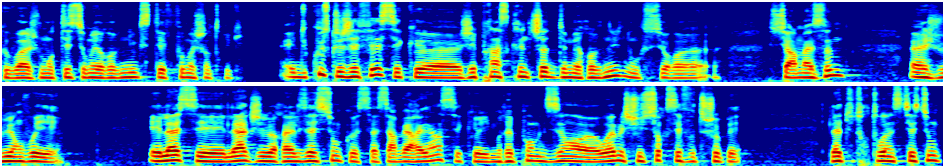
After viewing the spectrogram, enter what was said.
que voilà, je montais sur mes revenus, que c'était faux, machin truc. Et du coup, ce que j'ai fait, c'est que euh, j'ai pris un screenshot de mes revenus, donc sur, euh, sur Amazon, je lui ai envoyé. Et là, c'est là que j'ai eu la réalisation que ça servait à rien, c'est qu'il me répond en me disant, ouais, mais je suis sûr que c'est photoshopé. Là, tu te retrouves dans une situation,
